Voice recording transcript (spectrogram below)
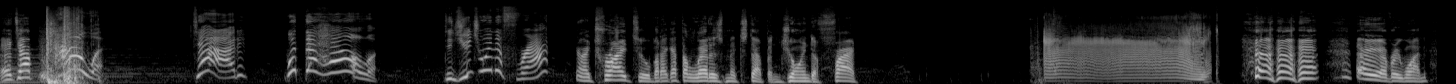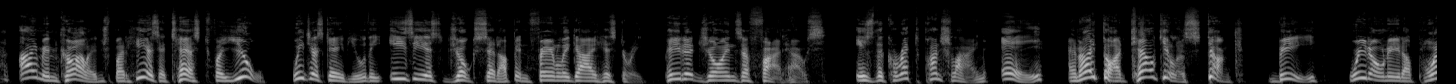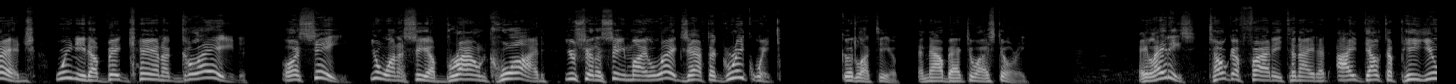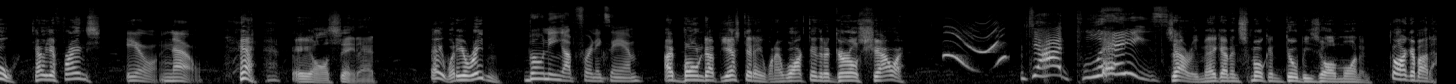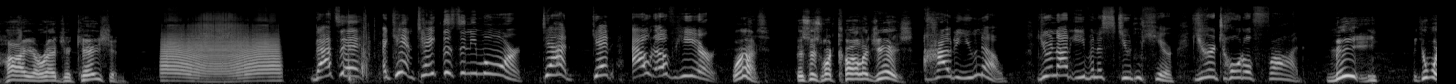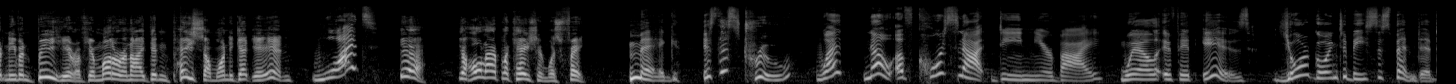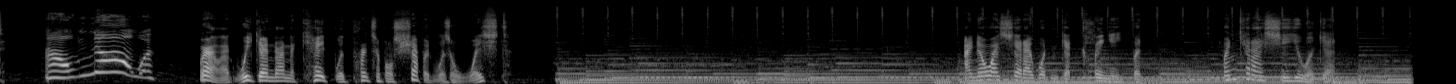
Heads up! Ow! Dad, what the hell? Did you join a frat? I tried to, but I got the letters mixed up and joined a frat. hey, everyone. I'm in college, but here's a test for you. We just gave you the easiest joke setup in Family Guy history. Peter joins a fart house. Is the correct punchline A, and I thought calculus stunk? B, we don't need a pledge, we need a big can of Glade. Or C, you want to see a brown quad? You should have seen my legs after Greek week. Good luck to you. And now back to our story. Hey, ladies, toga party tonight at I Delta PU. Tell your friends. Ew, no. they all say that. Hey, what are you reading? Boning up for an exam. I boned up yesterday when I walked into the girls' shower. Dad, please! Sorry, Meg, I've been smoking doobies all morning. Talk about higher education. That's it! I can't take this anymore! Dad, get out of here! What? This is what college is. How do you know? You're not even a student here. You're a total fraud. Me? You wouldn't even be here if your mother and I didn't pay someone to get you in. What? Yeah, your whole application was fake. Meg, is this true? What? No, of course not, Dean nearby. Well, if it is, you're going to be suspended. Oh, no! Well, that weekend on the Cape with Principal Shepherd was a waste. I know I said I wouldn't get clingy, but when can I see you again?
